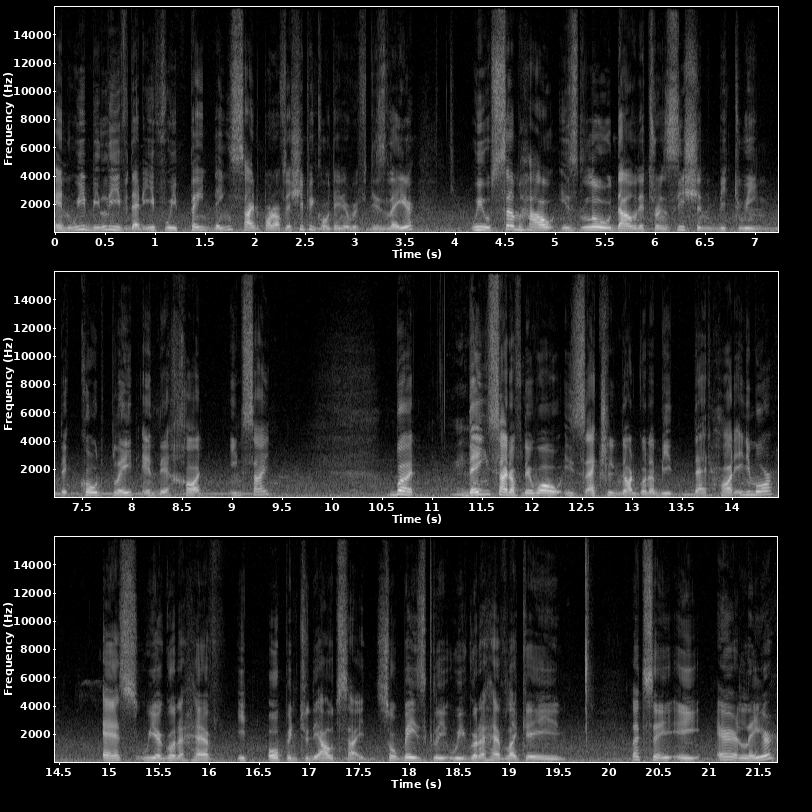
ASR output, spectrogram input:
and we believe that if we paint the inside part of the shipping container with this layer, we will somehow slow down the transition between the cold plate and the hot inside. But the inside of the wall is actually not gonna be that hot anymore, as we are gonna have it open to the outside. So basically, we're gonna have like a, let's say, a air layer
